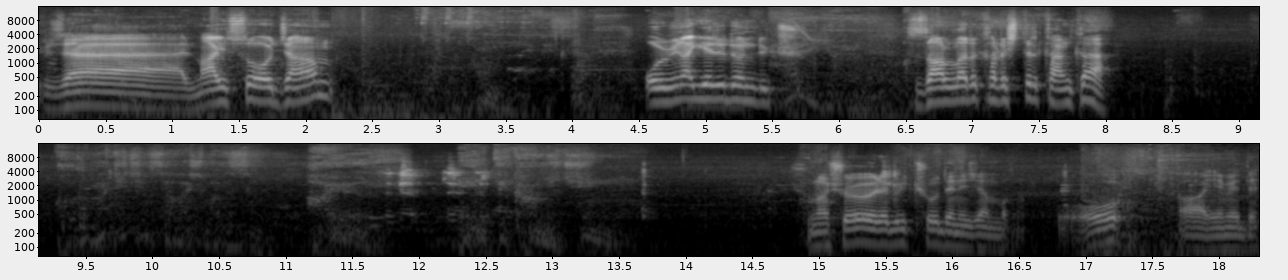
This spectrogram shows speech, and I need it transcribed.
Güzel. Nice hocam. Oyuna geri döndük. Zarları karıştır kanka. Şuna şöyle bir Q deneyeceğim bakın. O aa yemedi.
